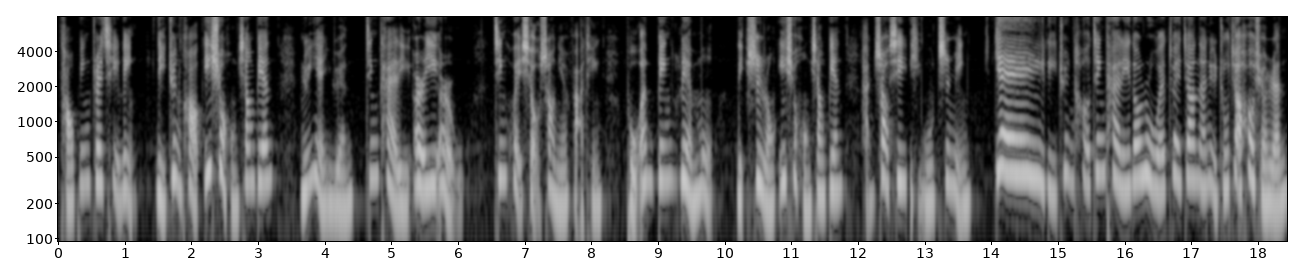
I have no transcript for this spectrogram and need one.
逃兵追缉令，李俊昊衣袖红镶边，女演员金泰梨二一二五，金惠秀少年法庭，朴恩斌恋慕，李世荣衣袖红镶边，韩少熙以无之名。耶！李俊昊、金泰梨都入围最佳男女主角候选人，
